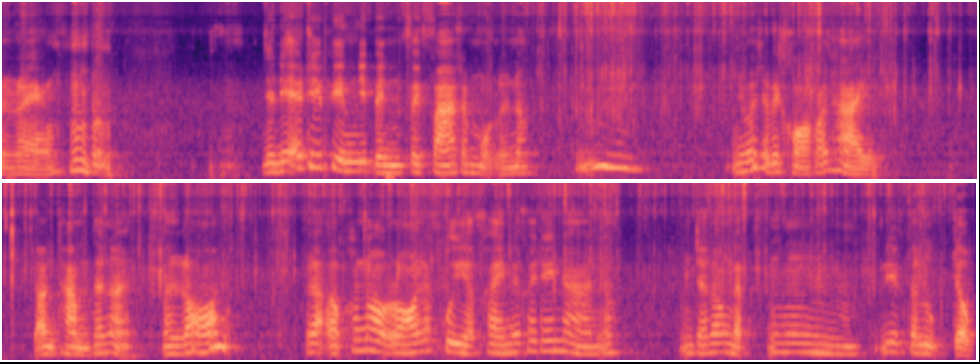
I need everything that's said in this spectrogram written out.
มันแรง เดี๋ยวนี้ไอ้ที่พิมพ์นี่เป็นไฟฟ้ากันหมดเลยเนาะอืมนี่ว่าจะไปขอเขาถ่าย ตอนทำซะหน่อย มันร้อนเวลาออกข้างนอกร้อนแล้วคุยกับใครไม่ค่อยได้นานเนาะมันจะต้องแบบ อืมรีบสรุปจบ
